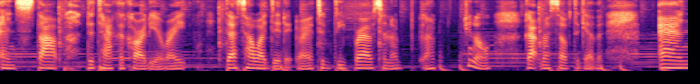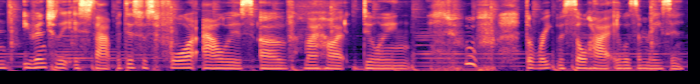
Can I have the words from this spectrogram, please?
and stop the tachycardia, right? That's how I did it, right? I took deep breaths and I, I you know, got myself together. And eventually it stopped, but this was four hours of my heart doing, whew, the rate was so high, it was amazing.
